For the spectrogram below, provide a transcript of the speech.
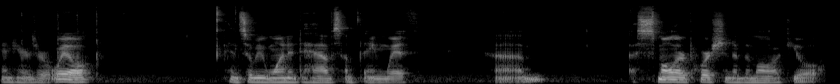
and here's our oil. And so we wanted to have something with um, a smaller portion of the molecule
